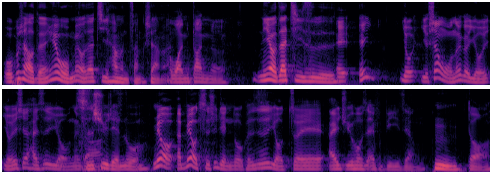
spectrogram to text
我不晓得，因为我没有在记他们长相啊。完蛋了，你有在记是不是？哎哎、欸。欸有有像我那个有有一些还是有那个、啊、持续联络，没有呃没有持续联络，可是就是有追 IG 或是 FB 这样，嗯，对啊。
